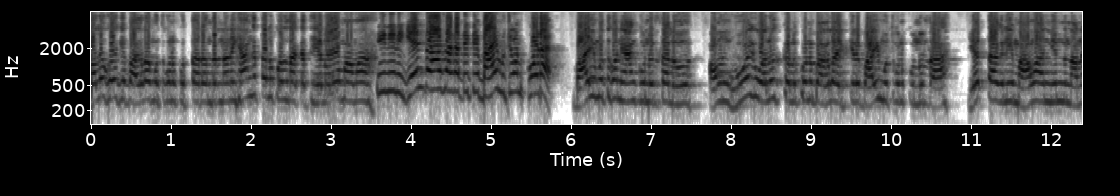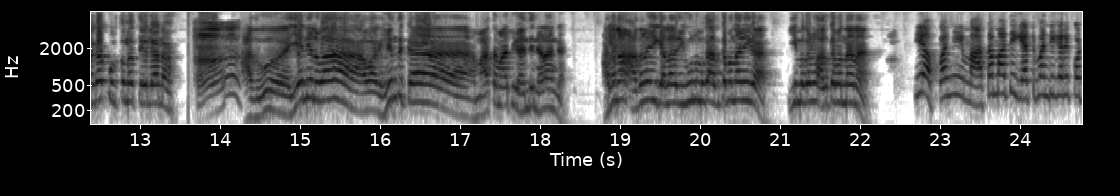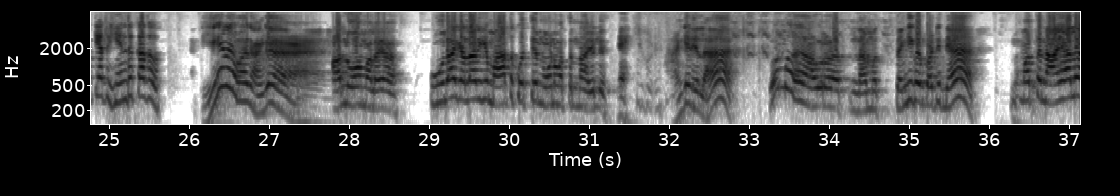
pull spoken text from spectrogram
ಒಳಗ್ ಹೋಗಿ ಬಾಗ್ಲ ಮುತ್ಕೊಂಡ್ ಕೂತಾರ ಅಂದ್ರ ನನಗ್ ಹೆಂಗ ತಲ್ಕೊಲ್ದಾಕತಿ ಹೇಳೋ ಮಾಮ. ನಿನಗ್ ಏನ್ ತ್ರಾಸ ಆಗತೈತಿ? ಬಾಯಿ ಮುಚ್ಕೊಂಡ್ ಕೊಡ. ಬಾಯಿ ಮುತ್ಕೊಂಡ್ ಹೆಂಗ್ ಕುಂದಿರ್ತಾಲು ಅವ್ನ್ ಹೋಗಿ ಹೊಲಗ್ ಕಲ್ಕೊಂಡ್ ಬಾಗ್ಲ ಇಕ್ಕಿರ ಬಾಯಿ ಮುತ್ಕೊಂಡ್ ಕುಂದಿರ್ದ. ಎತ್ತಾಗ್ಲಿ ಮಾವ ನಿನ್ನ ನನಗ ಕುಲ್ತನ ತೇಲ್ಯಾನ. ಅದು ಏನಿಲ್ವಾ? ಅವಾಗ ಹಿಂದಕ್ಕ ಮಾತ ಮಾತಿಗೆ ಅಂದಿನ ಹೇಳಂಗ ಅದನ್ನ ಅದನ್ನ ಈಗ ಎಲ್ಲ ಇವನ್ ಮಗ ಅದಕ್ಕ ಬಂದಾನ ಈಗ. ಈ ಮಗನು ಅದಕ್ಕ ಬಂದಾನ. ಏ ಅಪ್ಪ ನೀ ಮಾತಾ ಮಾತಿಗೆ ಎಟ್ ಮಂದಿಗಾರಿ ಕೊಟ್ಟಿ ಅದು ಹಿಂದಕ್ಕದು ಏನ ಅವಾಗ ಹಂಗ? ಅಲ್ಲೋ ಮಲಯ ಊಲಾಗ ಎಲ್ಲಾರಿಗೆ ಮಾತು ಕೊತ್ತೇ ನೋಡ ಮತ್ತ ನಾ ಎಲ್ಲಿ? ಹಂಗೇನಿಲ್ಲ. ಒಮ್ಮ ಅವ್ರ ನಮ್ಮ ತಂಗಿಗಳು ಕೊಟ್ಟಿದ್ನ್ಯಾ? ಮತ್ತ ನಾ ಯಾಲ?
